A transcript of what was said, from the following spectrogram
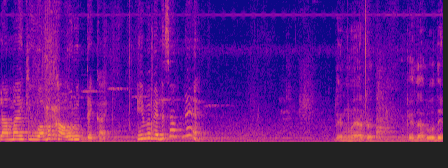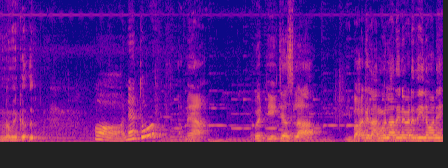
ළමයි කිව්වම කවුරුත් එකයි. එහෙම වෙනසක් නැහැ. දැන් ඔයාට අපේ දරුවෝ දෙන්නම එකද? ආ නැතුව මෙයා ඔය ටීචර්ස්ලා විභාගේ ලං වෙලා දෙන වැඩ තියෙනවනේ.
